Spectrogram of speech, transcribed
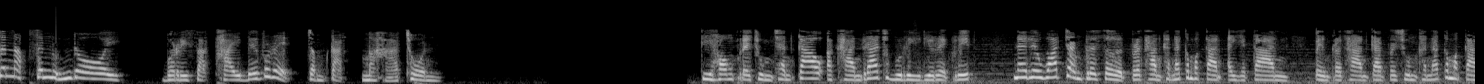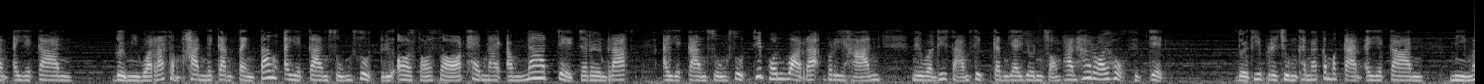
สนับสนุนโดย บริษัทไทยเบเวอเรจจำกัดมหาชน ที่ห้องประชุมชั้น 9 อาคารราชบุรีดิเรกฤทธิ์นายเรวัตจันประเสริฐประธานคณะกรรมการอายการ เป็นประธานการประชุมคณะกรรมการอายการ โดยมีวาระสำคัญในการแต่งตั้งอายการสูงสุด หรืออสสแทนนายอำนาจเจตเจริญรักษอายการสูงสุดที่พ้นวาระบริหาร ในวันที่ 30 กันยายน 2567 โดยที่ประชุมคณะกรรมการอายการมีม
